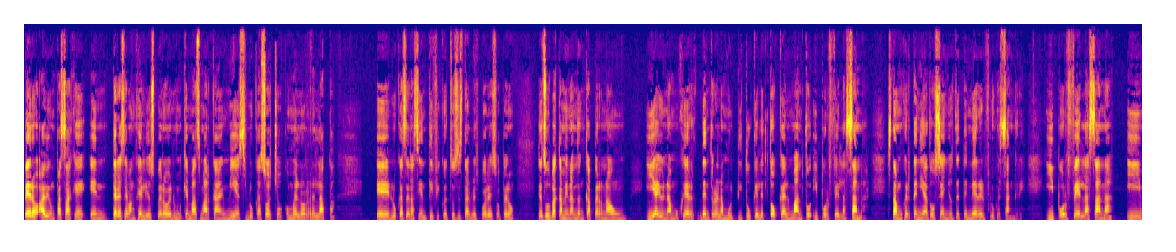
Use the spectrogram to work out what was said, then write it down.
Pero había un pasaje en tres evangelios, pero el que más marca en mí es Lucas 8, como él lo relata. Eh, Lucas era científico, entonces tal vez por eso, pero Jesús va caminando en Capernaum y hay una mujer dentro de la multitud que le toca el manto y por fe la sana. Esta mujer tenía 12 años de tener el flujo de sangre y por fe la sana y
